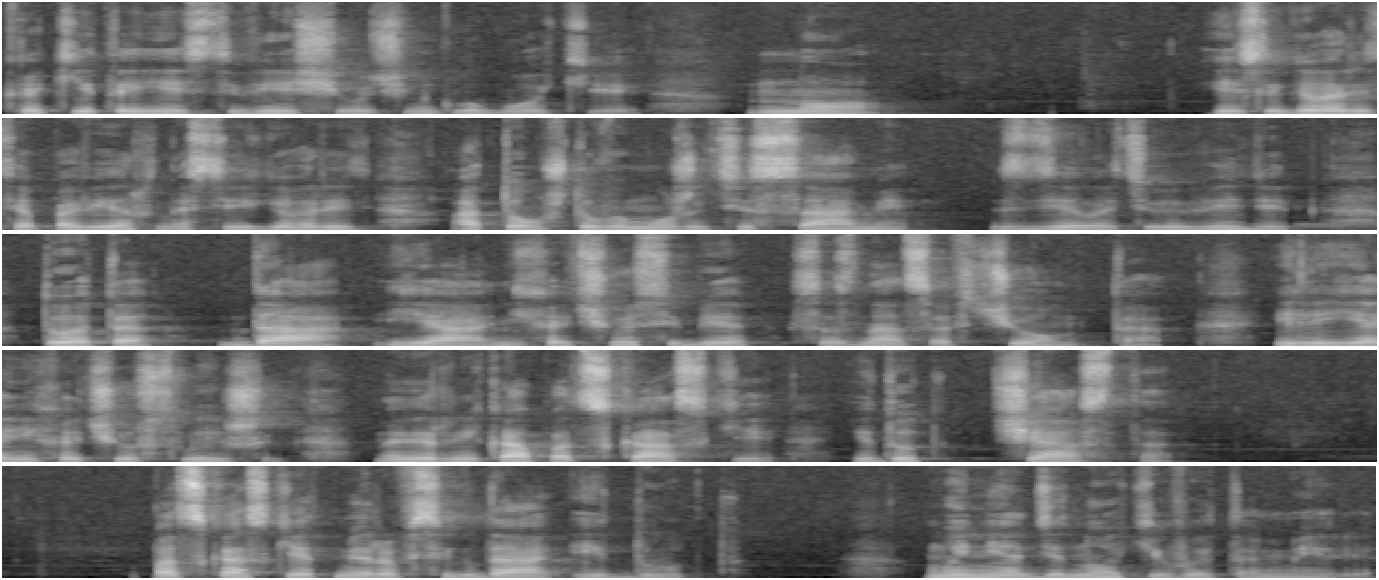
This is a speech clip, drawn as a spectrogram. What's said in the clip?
какие-то есть вещи очень глубокие, но если говорить о поверхности и говорить о том, что вы можете сами сделать и увидеть, то это да, я не хочу себе сознаться в чем-то, или я не хочу слышать. Наверняка подсказки идут часто. Подсказки от мира всегда идут. Мы не одиноки в этом мире.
